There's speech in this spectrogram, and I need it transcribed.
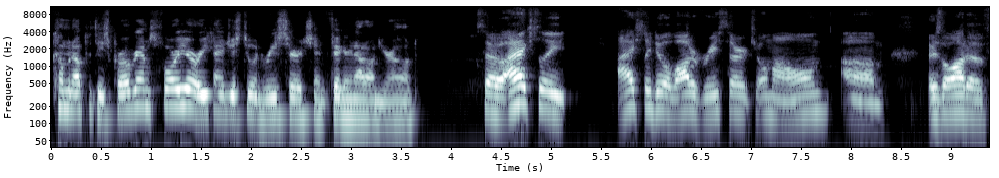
coming up with these programs for you, or are you kind of just doing research and figuring out on your own? So I actually, I actually do a lot of research on my own. Um, there's a lot of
